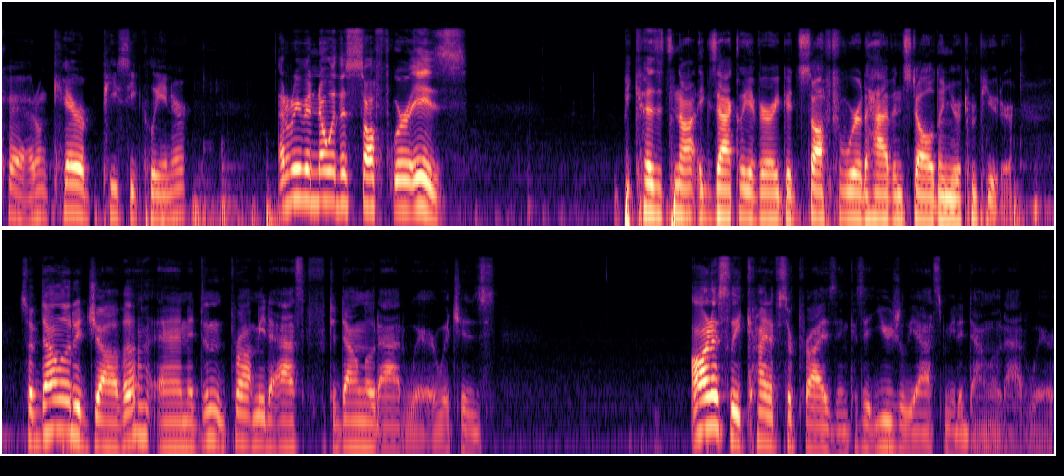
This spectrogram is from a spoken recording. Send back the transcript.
Okay, I don't care, PC Cleaner. I don't even know what this software is. Because it's not exactly a very good software to have installed on your computer. So I've downloaded Java, and it didn't prompt me to ask to download adware, which is honestly kind of surprising because it usually asks me to download adware.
